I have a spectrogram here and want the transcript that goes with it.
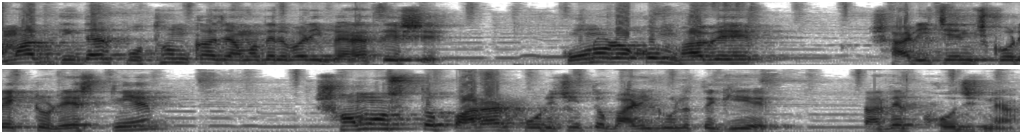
আমার দিদার প্রথম কাজ আমাদের বাড়ি বেড়াতে এসে কোনো রকমভাবে শাড়ি চেঞ্জ করে একটু রেস্ট নিয়ে সমস্ত পাড়ার পরিচিত বাড়িগুলোতে গিয়ে তাদের খোঁজ নেওয়া।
